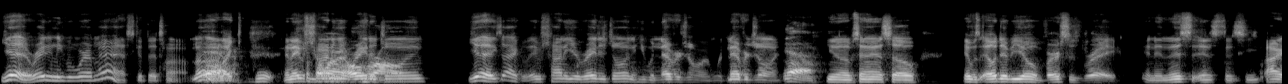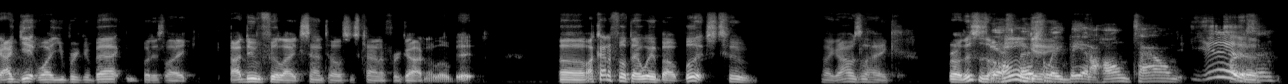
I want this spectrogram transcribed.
yeah, Ray didn't even wear a mask at that time. No, yeah. like, and they was trying to get Ray to join. Yeah, exactly. They was trying to get Ray to join, and he would never join. Would never join. yeah. You know what I'm saying? So it was LWO versus Ray. And in this instance, he, I, I get why you bring it back, but it's like I do feel like Santos is kind of forgotten a little bit. Um, I kind of felt that way about Butch too. Like I was like, bro, this is a yeah home especially game. being a hometown Yeah, person.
